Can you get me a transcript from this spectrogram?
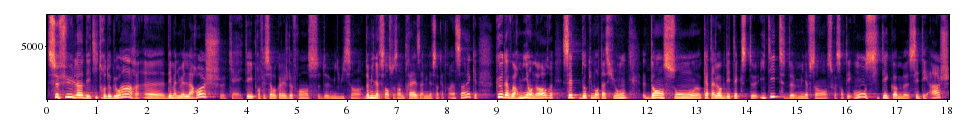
Ce fut l'un des titres de gloire euh, d'Emmanuel Laroche, qui a été professeur au Collège de France de, 1973 à 1985, que d'avoir mis en ordre cette documentation dans son catalogue des textes hittites de 1971, cité comme CTH,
